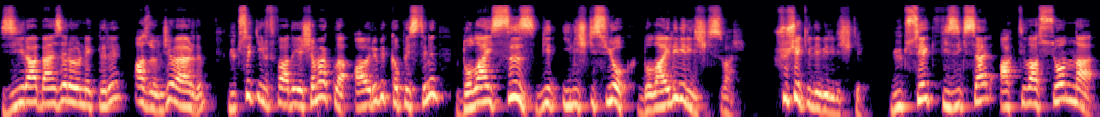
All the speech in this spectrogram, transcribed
Zira benzer örnekleri az önce verdim. Yüksek irtifada yaşamakla aerobik kapasitenin dolaysız bir ilişkisi yok. Dolaylı bir ilişkisi var. Şu şekilde bir ilişki. Yüksek fiziksel aktivasyonla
